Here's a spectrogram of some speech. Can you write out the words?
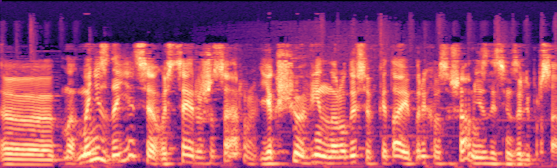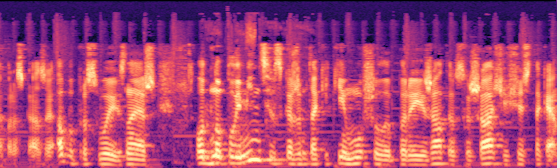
Е, Мені здається, ось цей режисер, якщо він народився в Китаї і приїхав в США, мені здається, він взагалі про себе розказує. Або про своїх, знаєш, одноплемінців, скажімо так, які мусили переїжджати в США чи щось таке.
